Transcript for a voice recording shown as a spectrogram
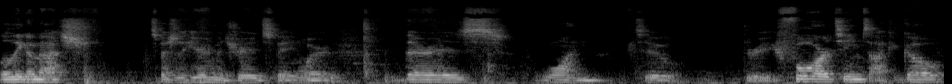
La Liga match, especially here in Madrid, Spain, where there is one, two, three, four teams I could go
